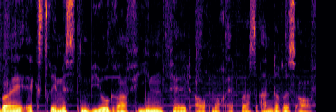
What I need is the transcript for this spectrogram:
Bei Extremistenbiografien fällt auch noch etwas anderes auf.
